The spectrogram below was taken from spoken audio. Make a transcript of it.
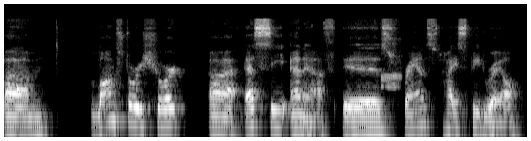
Um, long story short, uh, SNCF is France High Speed Rail.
